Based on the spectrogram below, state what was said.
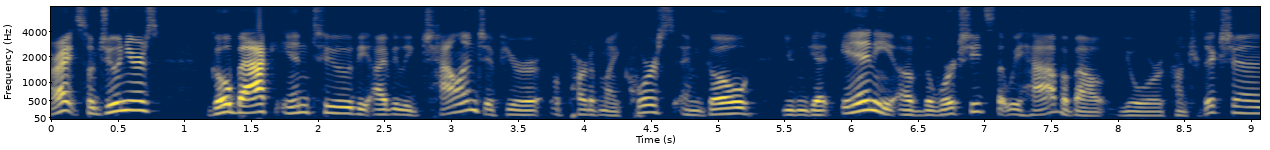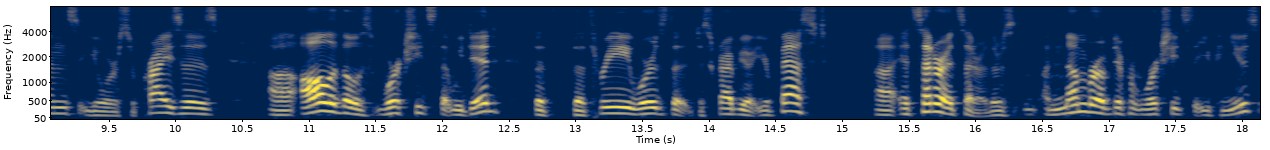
All right, so juniors, go back into the Ivy League Challenge if you're a part of my course and go. You can get any of the worksheets that we have about your contradictions, your surprises, uh, all of those worksheets that we did, the, the three words that describe you at your best, uh, et cetera, et cetera. There's a number of different worksheets that you can use.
